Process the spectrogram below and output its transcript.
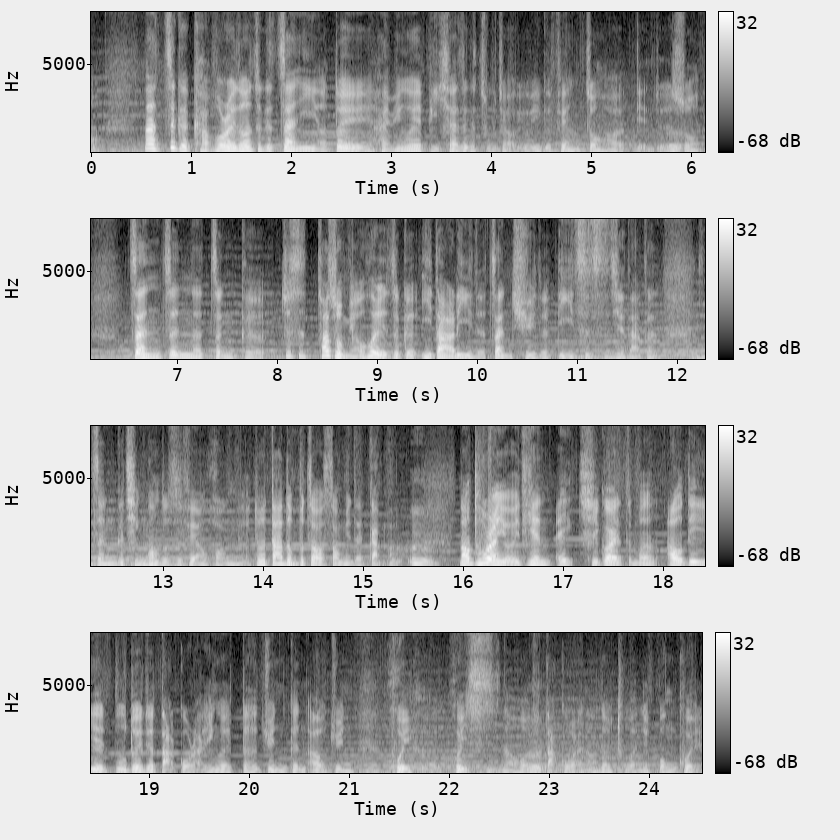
那这个卡普雷托这个战役啊，对海明威笔下这个主角有一个非常重要的点，就是说战争呢，整个就是他所描绘的这个意大利的战区的第一次世界大战，整个情况都是非常荒谬，都大家都不知道上面在干嘛。嗯，然后突然有一天，哎，奇怪，怎么奥地利的部队就打过来？因为德军跟奥军会合会师，然后就打过来，然后就突然就崩溃了。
